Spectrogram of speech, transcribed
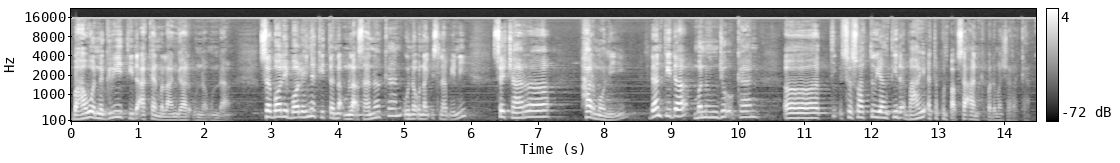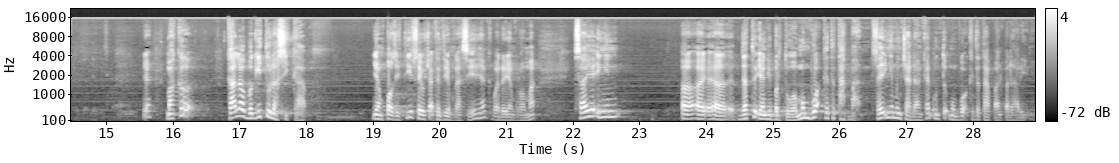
bahawa negeri tidak akan melanggar undang-undang. Seboleh-bolehnya kita nak melaksanakan undang-undang Islam ini secara harmoni dan tidak menunjukkan uh, sesuatu yang tidak baik ataupun paksaan kepada masyarakat. Ya, maka kalau begitulah sikap yang positif, saya ucapkan terima kasih ya kepada yang berhormat. Saya ingin uh, uh, uh, Datuk Yang Dibertua membuat ketetapan. Saya ingin mencadangkan untuk membuat ketetapan pada hari ini.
